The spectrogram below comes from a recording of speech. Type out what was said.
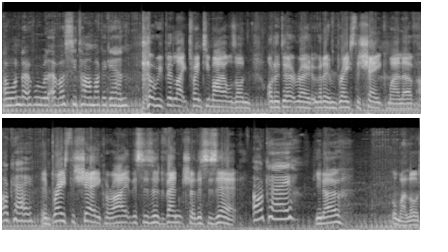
I wonder if we will ever see tarmac again. We've been like 20 miles on, on a dirt road. We've got to embrace the shake, my love. Okay, Embrace the shake, all right? This is adventure. This is it. okay. You know? Oh my lord.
